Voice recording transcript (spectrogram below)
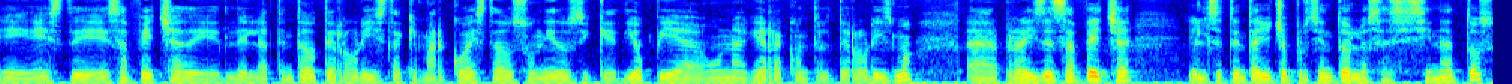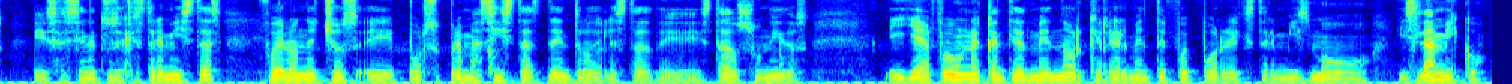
eh, este, esa fecha del atentado terrorista que marcó a Estados Unidos y que dio pie a una guerra contra el terrorismo. A raíz de esa fecha, el 78% de los asesinatos, asesinatos extremistas, fueron hechos eh, por supremacistas dentro del estado de Estados Unidos. Y ya fue una cantidad menor que realmente fue por extremismo islámico.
